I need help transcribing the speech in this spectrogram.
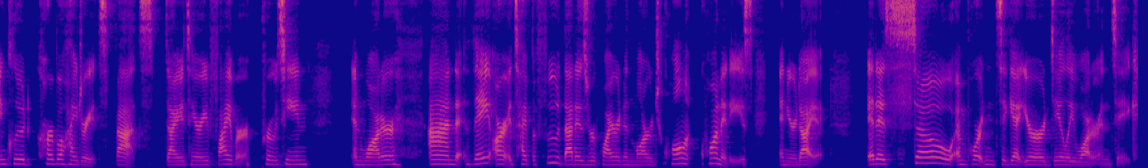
include carbohydrates, fats, dietary fiber, protein, and water, and they are a type of food that is required in large quantities in your diet. It is so important to get your daily water intake.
